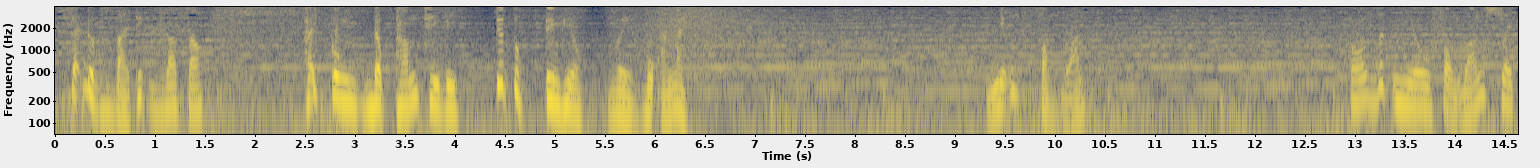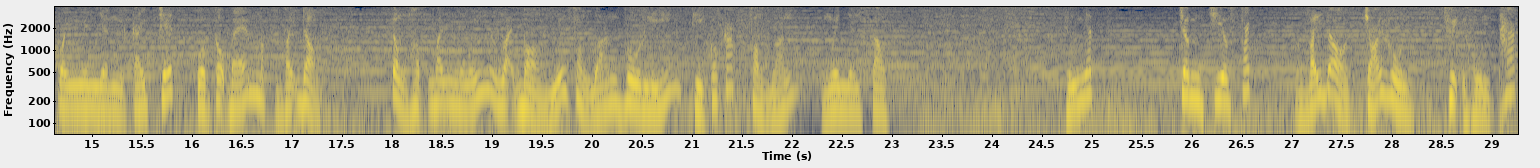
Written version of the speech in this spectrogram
sẽ được giải thích ra sao? Hãy cùng Độc Thám TV tiếp tục tìm hiểu về vụ án này. Những phỏng đoán có rất nhiều phỏng đoán xoay quanh nguyên nhân cái chết của cậu bé mặc váy đỏ. Tổng hợp manh mối loại bỏ những phỏng đoán vô lý thì có các phỏng đoán nguyên nhân sau. Thứ nhất, châm chia phách, váy đỏ trói hồn, trụy hồn thác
